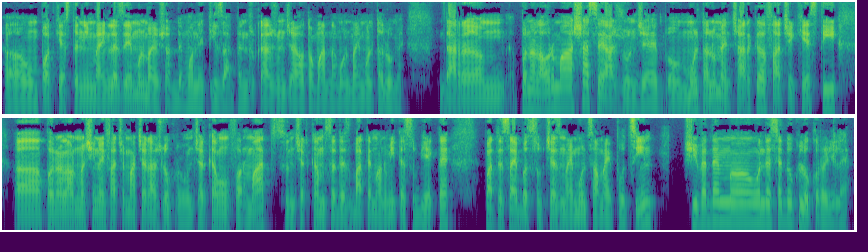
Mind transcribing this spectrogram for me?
Uh, un podcast în limba engleză e mult mai ușor de monetizat, pentru că ajunge automat la mult mai multă lume. Dar um, până la urmă așa se ajunge. Multă lume încearcă, face chestii, uh, până la urmă și noi facem același lucru. Încercăm un format, încercăm să dezbatem anumite subiecte, poate să aibă succes mai mult sau mai puțin și vedem uh, unde se duc lucrurile.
